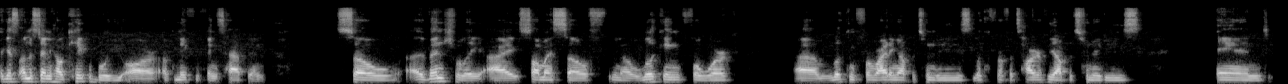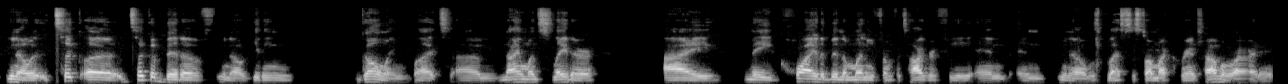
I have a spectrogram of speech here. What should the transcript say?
I guess understanding how capable you are of making things happen. So eventually, I saw myself, you know, looking for work, um, looking for writing opportunities, looking for photography opportunities, and you know, it took a it took a bit of you know getting going. But um, nine months later, I made quite a bit of money from photography, and and you know, was blessed to start my career in travel writing.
